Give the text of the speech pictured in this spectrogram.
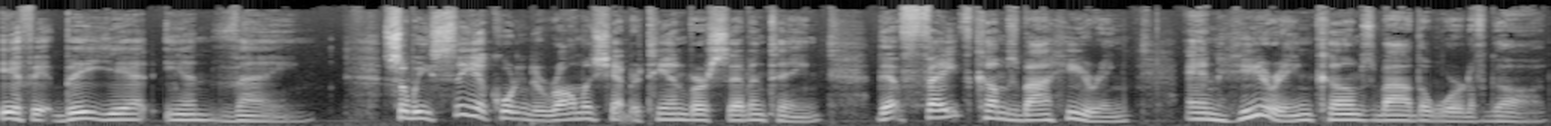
If it be yet in vain. So we see, according to Romans chapter 10, verse 17, that faith comes by hearing, and hearing comes by the Word of God.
